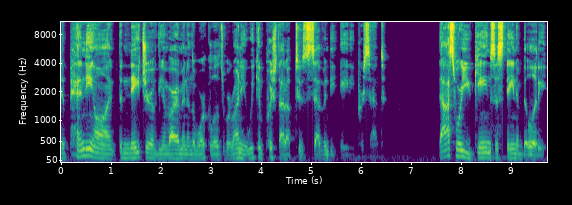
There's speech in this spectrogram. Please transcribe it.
depending on the nature of the environment and the workloads we're running, we can push that up to 70, 80%. That's where you gain sustainability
